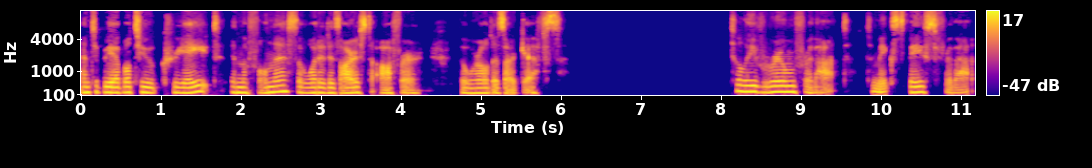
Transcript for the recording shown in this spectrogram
and to be able to create in the fullness of what it is ours to offer the world as our gifts. To leave room for that, to make space for that,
